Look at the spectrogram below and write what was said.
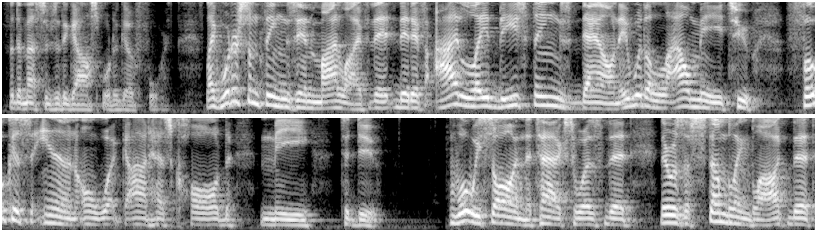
for the message of the gospel to go forth? Like, what are some things in my life that, that if I laid these things down, it would allow me to focus in on what God has called me to do. What we saw in the text was that there was a stumbling block that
